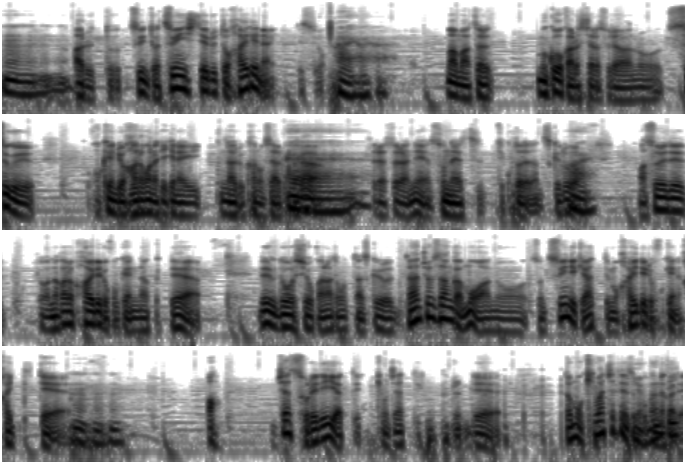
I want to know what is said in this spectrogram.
うんうんうんあると通院とか通院してると入れないんですよ。はいはいはい。まあまあそれ向こうからしたらそれはあのすぐ保険料払わなきゃいけないくなる可能性あるから、えそれはそれはねそんなやつってことなんですけど、ーはい。まあ、それでなかなか入れる保険なくて、で、どうしようかなと思ったんですけど、団長さんがもう、あの、その通院歴あっても入れる保険に入ってて、うんうんうんじゃあそれでいいやって気持ちになってくるんで、もう決まっちゃってるんですよ、僕の中で。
